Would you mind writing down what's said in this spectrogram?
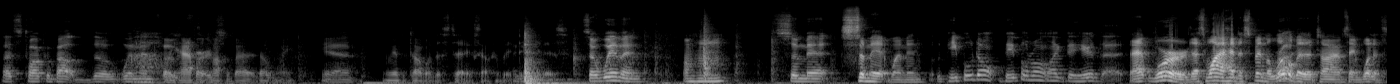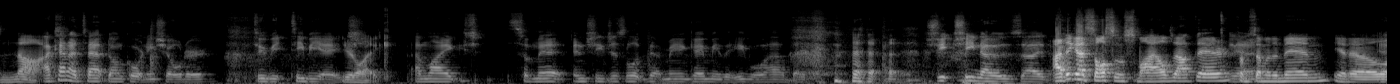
let's talk about the women we folk have to first. talk about it, don't we? Yeah. We have to talk about this text. How convenient it is. So women Mm-hmm. Submit. Submit, women. People don't people don't like to hear that. That word. That's why I had to spend a little Right. bit of time saying what it's not. I kind of tapped on Courtney's shoulder, to be TBH. You're like, I'm like submit, and she just looked at me and gave me the evil eye. But she she knows uh, I think I saw some smiles out there from some of the men. You know, and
